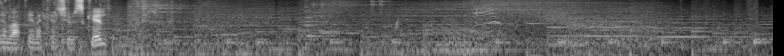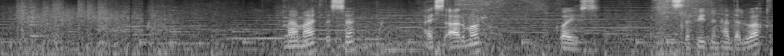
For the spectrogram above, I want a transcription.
يلا اعطينا كنشب skill ما مات لسه. ice armor كويس. نستفيد من هذا الوقت.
